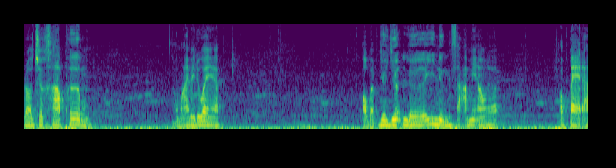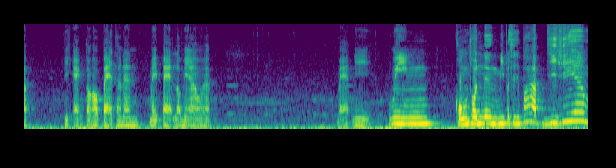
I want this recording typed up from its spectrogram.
เราจะคราฟเพิ่ม เอาไม้ไปด้วยครับ เอาแบบเยอะๆเลยหนึ่งสามไม่เอาแล้วเอาแปดครับพิกแอคต้องเอาแปดเท่านั้น ไม่แปดเราไม่เอาครับแปดนี่ วิงคงทนหนึ่งมีประสิทธิภาพเยี่ยม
